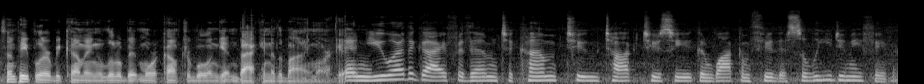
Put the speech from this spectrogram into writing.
some people are becoming a little bit more comfortable and getting back into the buying market. and you are the guy for them to come to talk to so you can walk them through this so will you do me a favor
